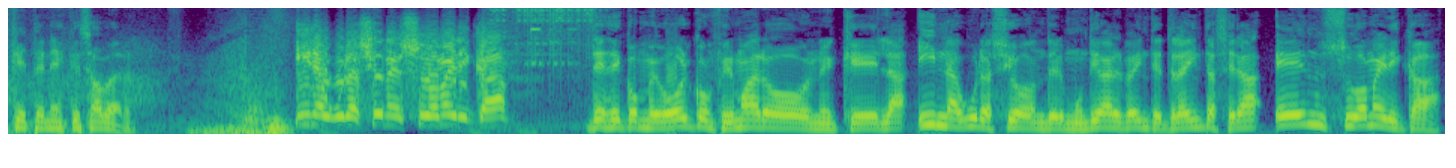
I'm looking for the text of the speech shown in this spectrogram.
que tenés que saber. Inauguración en Sudamérica. Desde Conmebol confirmaron que la inauguración del Mundial 2030 será en Sudamérica.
